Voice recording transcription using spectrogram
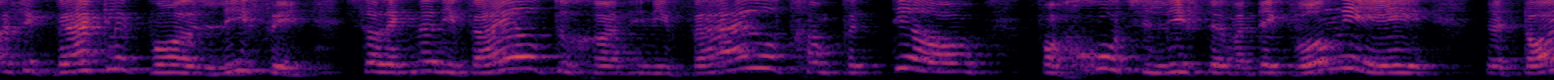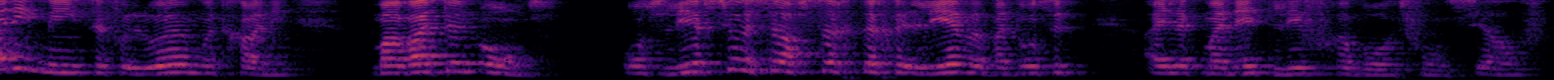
As ek werklik waar liefhet, sal ek na die wêreld toe gaan en die wêreld gaan vertel van God se liefde want ek wil nie hê dat daai mense verlore moet gaan nie. Maar wat doen ons? Ons leef so 'n selfsugtige lewe want ons het eintlik maar net lief geword vir onsself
